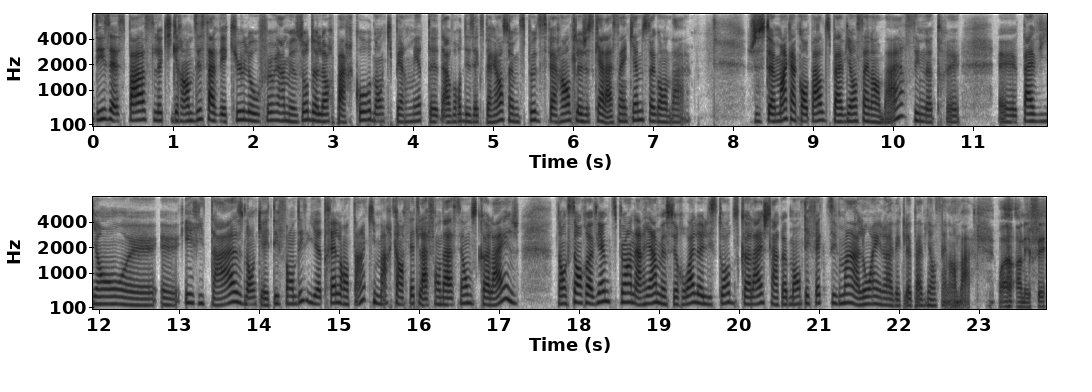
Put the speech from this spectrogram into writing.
des espaces là, qui grandissent avec eux là, au fur et à mesure de leur parcours, donc qui permettent d'avoir des expériences un petit peu différentes jusqu'à la cinquième secondaire. Justement, quand on parle du pavillon Saint-Lambert, c'est notre euh, pavillon euh, euh, héritage, donc qui a été fondé il y a très longtemps, qui marque en fait la fondation du collège. Donc, si on revient un petit peu en arrière, M. Roy, l'histoire du collège, ça remonte effectivement à loin avec le pavillon Saint-Lambert. Oui, en effet.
